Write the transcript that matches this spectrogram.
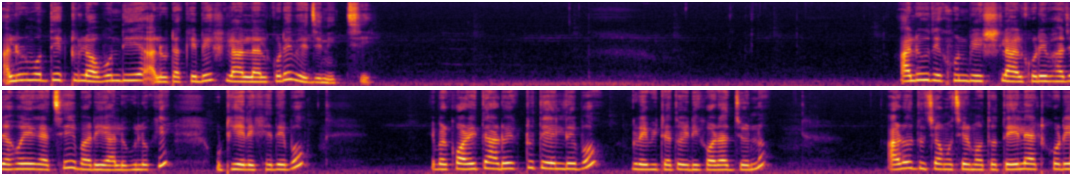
আলুর মধ্যে একটু লবণ দিয়ে আলুটাকে বেশ লাল লাল করে ভেজে নিচ্ছি। আলু দেখুন বেশ লাল করে ভাজা হয়ে গেছে। এবার এই আলুগুলোকে উঠিয়ে রেখে দেব। এবার কড়াইতে আরও একটু তেল দেব গ্রেভিটা তৈরি করার জন্য। আরও দু চামচের মতো তেল অ্যাড করে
